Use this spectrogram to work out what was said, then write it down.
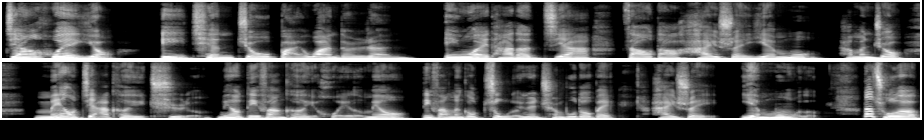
将会有一千九百万的人。因为他的家遭到海水淹没，他们就没有家可以去了，没有地方可以回了，没有地方能够住了，因为全部都被海水淹没了。那除了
